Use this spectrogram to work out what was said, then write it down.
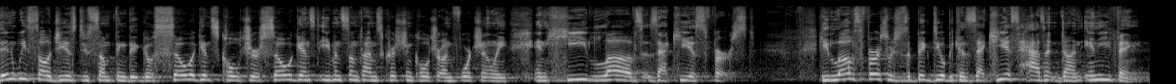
then we saw Jesus do something that goes so against culture, so against even sometimes Christian culture, unfortunately, and he loves Zacchaeus first. He loves first, which is a big deal because Zacchaeus hasn't done anything.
